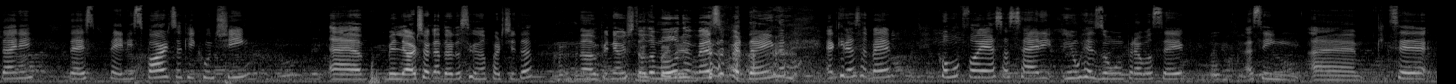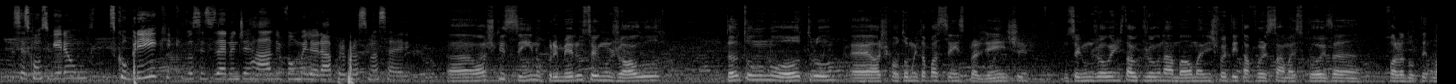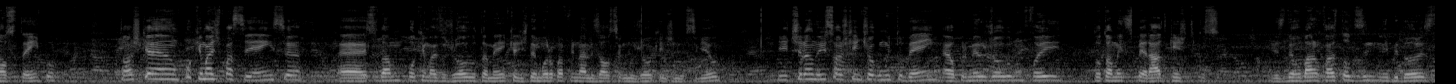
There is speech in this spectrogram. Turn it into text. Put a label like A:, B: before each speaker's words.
A: Dani, da SPN Sports, aqui com o Tim. É, melhor jogador da segunda partida, na opinião de todo mundo, perdendo. mesmo perdendo. Eu queria saber como foi essa série em um resumo para você. Assim, é, que, que cê, vocês conseguiram descobrir o que, que vocês fizeram de errado e vão melhorar para a próxima série?
B: Uh, eu acho que sim. No primeiro e no segundo jogo, tanto um no outro, é, acho que faltou muita paciência pra gente. No segundo jogo a gente estava com o jogo na mão, mas a gente foi tentar forçar mais coisa fora do te nosso tempo. Então acho que é um pouquinho mais de paciência, é, estudar um pouquinho mais o jogo também, que a gente demorou para finalizar o segundo jogo que a gente não conseguiu. E tirando isso, acho que a gente jogou muito bem. É, o primeiro jogo não foi totalmente esperado, que a gente, eles derrubaram quase todos os inibidores,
